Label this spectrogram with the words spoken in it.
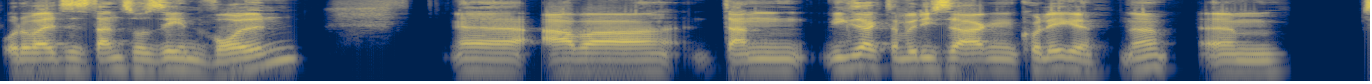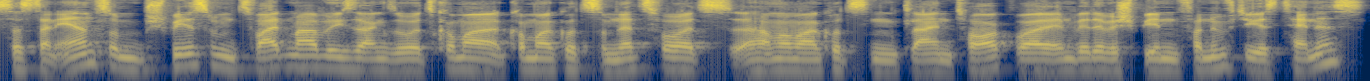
oder weil sie es dann so sehen wollen. Äh, aber dann, wie gesagt, dann würde ich sagen, Kollege, ne, ähm, ist das dein Ernst? Und spätestens beim zweiten Mal würde ich sagen, so, jetzt komm mal, komm mal kurz zum Netz vor, jetzt haben wir mal kurz einen kleinen Talk, weil entweder wir spielen vernünftiges Tennis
